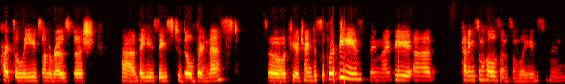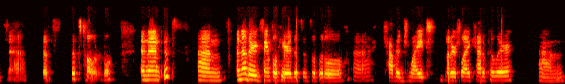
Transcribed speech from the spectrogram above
parts of leaves on a rose bush. Uh, they use these to build their nest. So if you're trying to support bees, they might be uh, cutting some holes in some leaves, and uh, that's that's tolerable. And then, oops, um, another example here. This is a little uh, cabbage white butterfly caterpillar. Um,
